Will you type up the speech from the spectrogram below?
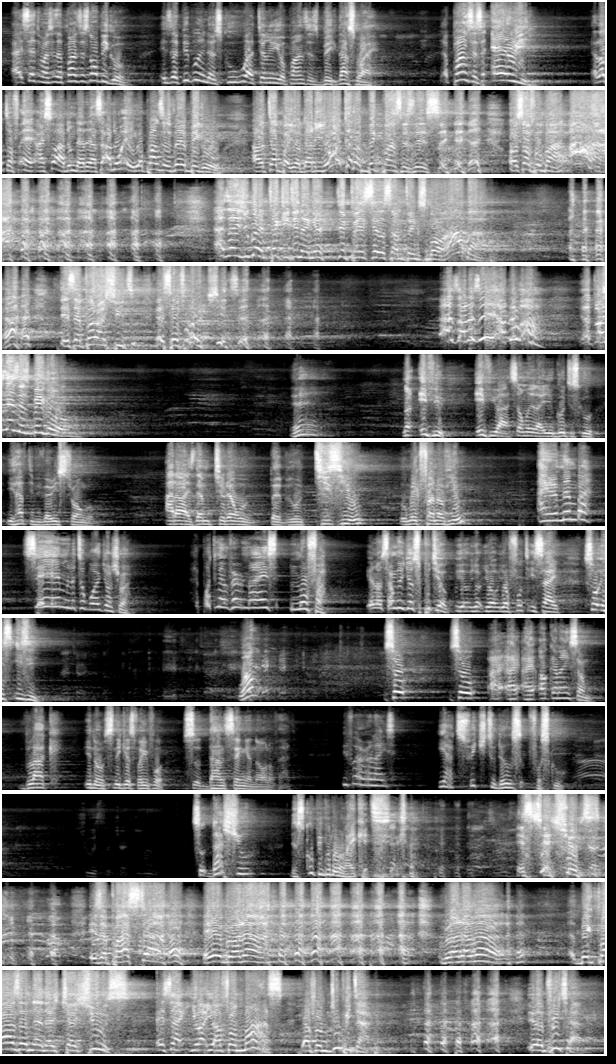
I said to myself, the pants is not big. Oh. It's the people in the school who are telling you your pants is big. That's why. The pants is airy. A lot of air. I saw Adam that I said, Adam, hey, your pants is very big. Oh. I'll tell your daddy, what kind of big pants is this? or something Ah! I said, you should go and take it in and get the pencil something small. Ah, it's a parachute. It's a parachute. I said, I say, Adam, ah. Your trousers is big, oh. Yeah. No, if you if you are somebody like you go to school, you have to be very strong. Oh. Otherwise, them children will, will tease you, will make fun of you. I remember, same little boy Joshua. I bought him a very nice loafer. You know, somebody just put your, your, your, your foot inside, so it's easy. Well, so so I, I, I organized some black, you know, sneakers for him for so dancing and all of that. Before I realized he had switched to those for school. So that shoe, the school people don't like it. it's church shoes. it's a pastor. Hey, brother. brother, man. Big pastor and then church shoes. It's like you are, you are from Mars. You are from Jupiter. You're a preacher.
